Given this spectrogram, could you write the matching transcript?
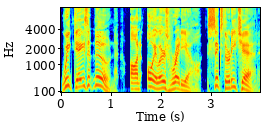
Weekdays at noon on Oilers Radio, 630 CHED.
